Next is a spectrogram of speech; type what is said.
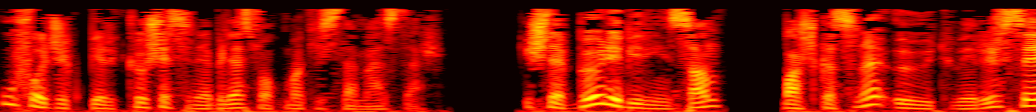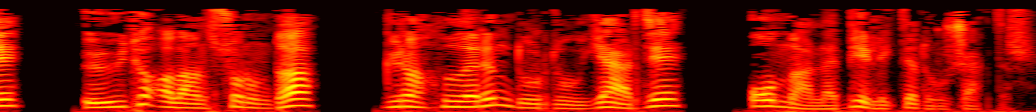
ufacık bir köşesine bile sokmak istemezler. İşte böyle bir insan başkasına öğüt verirse öğütü alan sonunda günahlıların durduğu yerde onlarla birlikte duracaktır.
